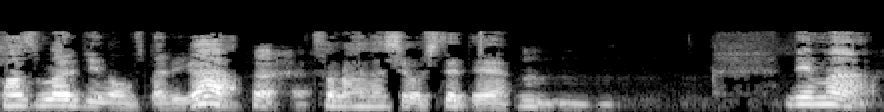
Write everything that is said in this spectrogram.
パーソナリティのお二人が、はいはい。その話をしてて、うんうんうん。で、まあ、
